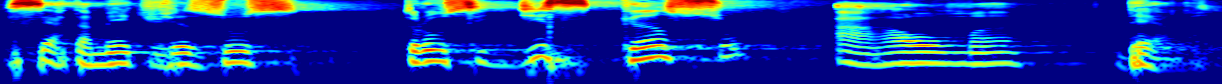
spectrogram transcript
E certamente Jesus trouxe descanso à alma dela.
